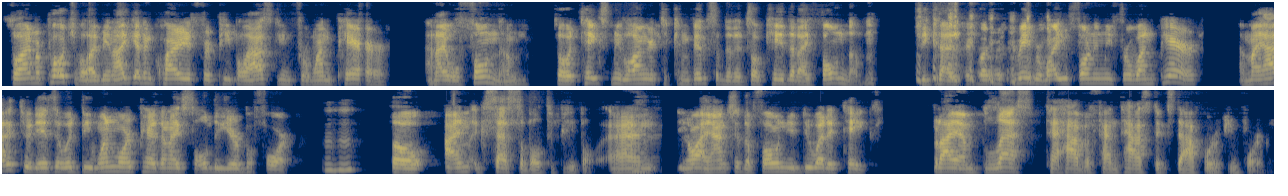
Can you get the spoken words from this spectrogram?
So I'm approachable. I mean, I get inquiries for people asking for one pair, and I will phone them. So it takes me longer to convince them that it's okay that I phone them because they're going, Mr. Raber, why are you phoning me for one pair? And my attitude is it would be one more pair than I sold the year before. Mm-hmm. So I'm accessible to people. And, you know, I answer the phone, you do what it takes. But I am blessed to have a fantastic staff working for me.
